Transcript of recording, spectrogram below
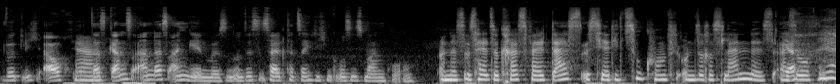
wirklich auch ja. das ganz anders angehen müssen. Und das ist halt tatsächlich ein großes Manko. Und das ist halt so krass, weil das ist ja die Zukunft unseres Landes. Also ja.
